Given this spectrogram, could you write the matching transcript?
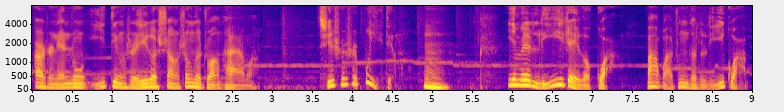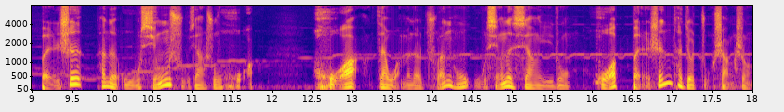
二十年中一定是一个上升的状态吗？其实是不一定的。嗯因为离这个卦，八卦中的离卦本身它的五行属相属火，火在我们的传统五行的相意中，火本身它就主上升，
